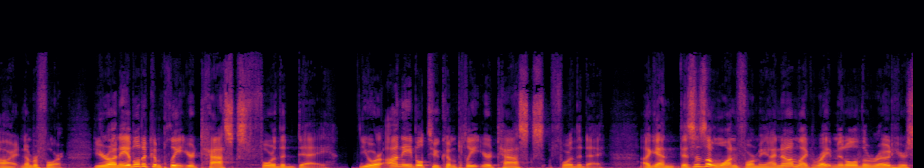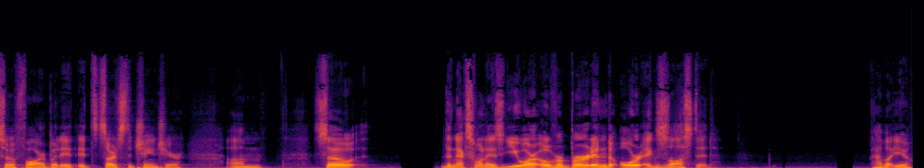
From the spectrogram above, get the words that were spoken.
All right, number four. You're unable to complete your tasks for the day. You are unable to complete your tasks for the day. Again, this is a one for me. I know I'm like right middle of the road here so far, but it, it starts to change here. Um, so the next one is you are overburdened or exhausted. How about you?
